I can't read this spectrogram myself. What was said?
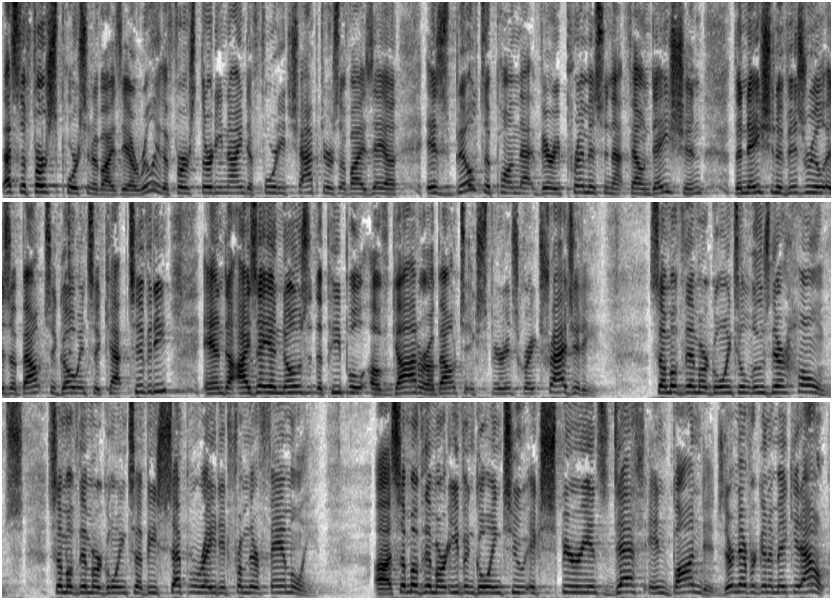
That's the first portion of Isaiah. Really, the first 39 to 40 chapters of Isaiah is built upon that very premise and that foundation. The nation of Israel is about to go into captivity, and uh, Isaiah knows that the people of God are about to experience great tragedy. Some of them are going to lose their homes. Some of them are going to be separated from their family. Uh, some of them are even going to experience death in bondage. They're never going to make it out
